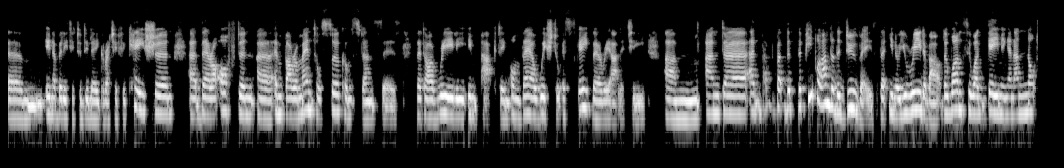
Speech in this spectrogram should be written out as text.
um, inability to delay gratification. Uh, there are often uh, environmental circumstances that are really impacting on their wish to escape their reality. Um, and uh, and but, but the, the people under the duvets that you know you read about, the ones who are gaming and are not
